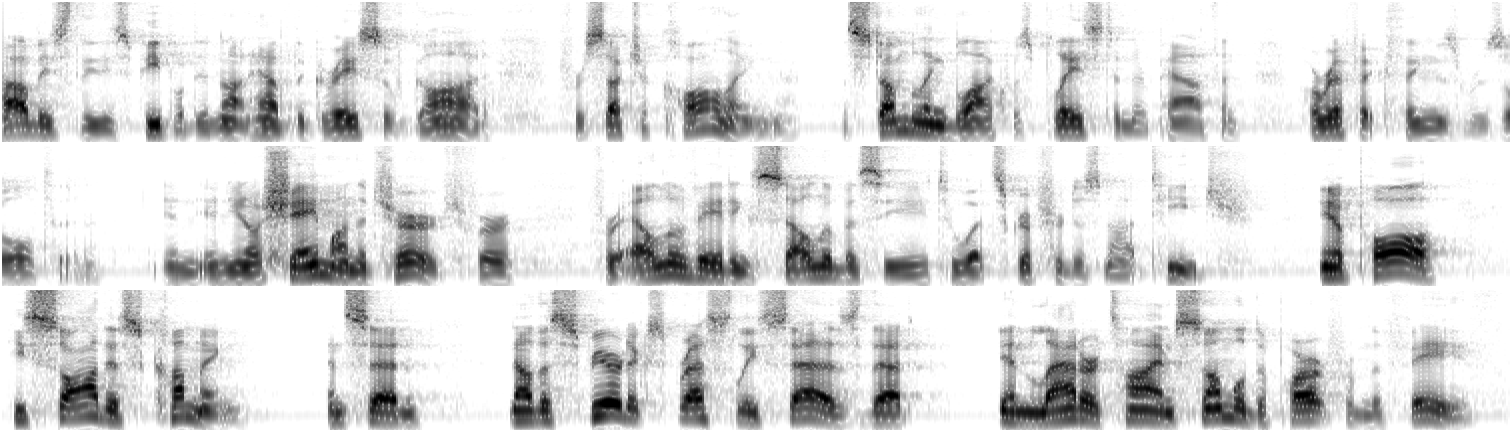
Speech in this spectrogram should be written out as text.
obviously, these people did not have the grace of God for such a calling. A stumbling block was placed in their path, and horrific things resulted. And, and you know, shame on the church for, for elevating celibacy to what Scripture does not teach. You know, Paul, he saw this coming and said, Now the Spirit expressly says that in latter times some will depart from the faith,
